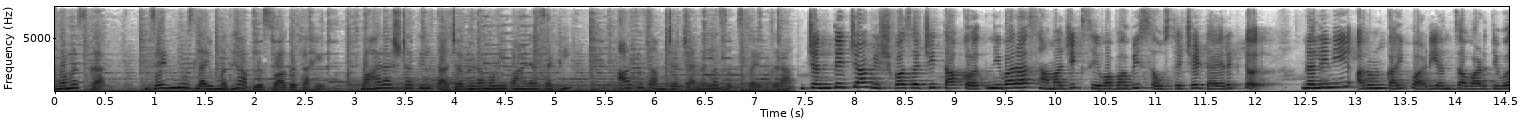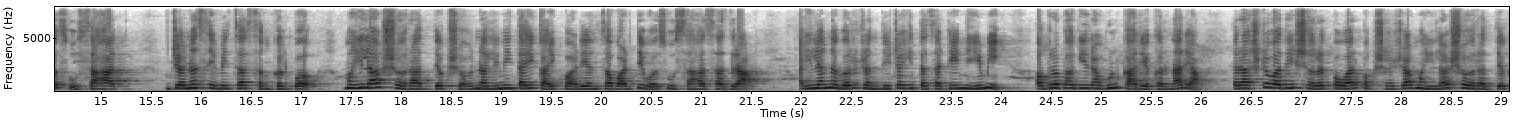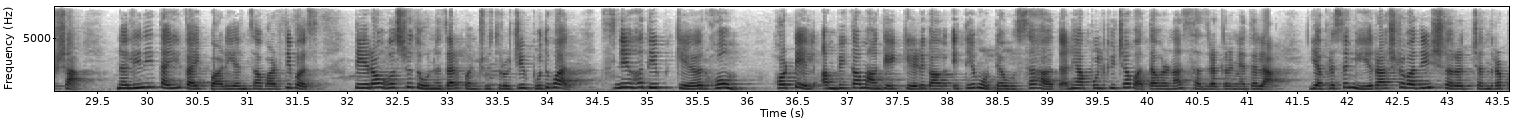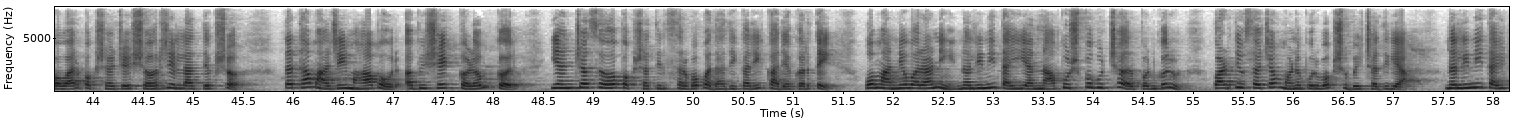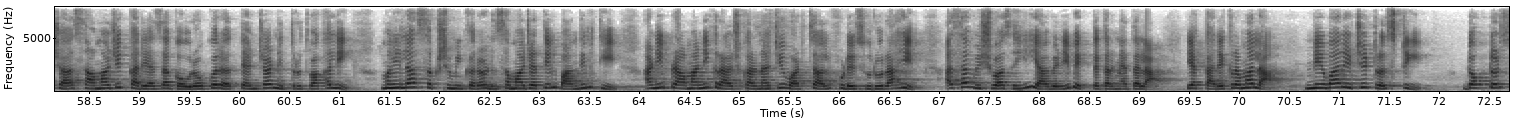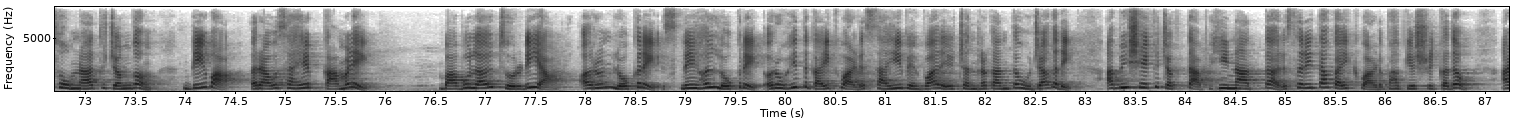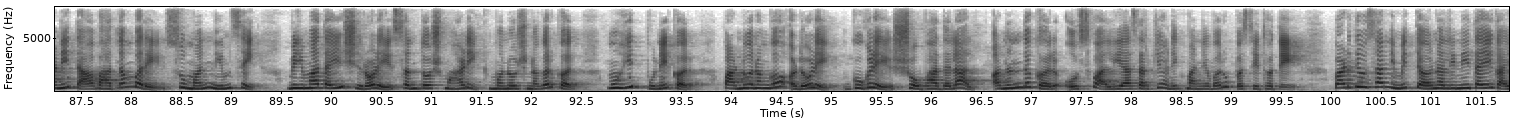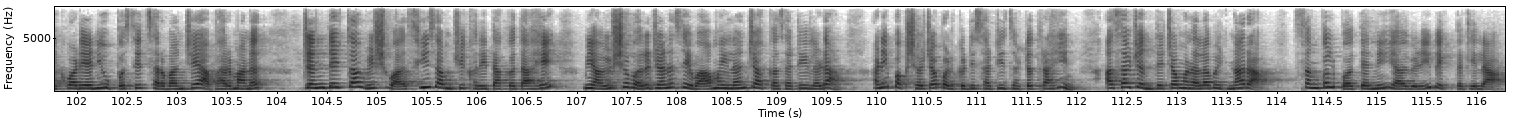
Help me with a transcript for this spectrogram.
नमस्कार. Z news लाईव्हमध्ये आपलं स्वागत आहे. महाराष्ट्रातील ताज्या घडामोडी पाहण्यासाठी आजच आमच्या चॅनलला सबस्क्राईब करा. जनतेच्या विश्वासाची ताकद निवारा सामाजिक सेवाभावी संस्थेचे डायरेक्टर नलिनी अरुण गायकवाड यांचा वाढदिवस उत्साहात. जनसेवेचा संकल्प. महिला शहराध्यक्ष नलिनीताई गायकवाड यांचा वाढदिवस उत्साहात साजरा. अहिल्यानगर जनतेच्या हितासाठी नेहमी अग्रभागी राहून कार्य करणाऱ्या राष्ट्रवादी शरद पवार पक्षाच्या महिला शहराध्यक्षा नलिनीताई गायकवाड यांचा वाढदिवस तेरा ऑगस्ट दोन हजार पंचवीस रोजी बुधवार Snehdeep care home hotel Ambika मागे केडगाव येथे मोठ्या उत्साहात आणि आपुलकीच्या वातावरणात साजरा करण्यात आला. याप्रसंगी राष्ट्रवादी शरदचंद्र पवार पक्षाचे शहर जिल्हाध्यक्ष तथा माजी महापौर अभिषेक कळमकर यांच्यासह पक्षातील सर्व पदाधिकारी कार्यकर्ते व मान्यवरांनी नलिनीताई यांना पुष्पगुच्छ अर्पण करून वाढदिवसाच्या मनपूर्वक शुभेच्छा दिल्या. नलिनीताईच्या सामाजिक कार्याचा गौरव करत त्यांच्या नेतृत्वाखाली महिला सक्षमीकरण समाजातील बांधिलकी आणि प्रामाणिक राजकारणाची वाटचाल पुढे सुरू राहील असा विश्वासही यावेळी व्यक्त करण्यात आला. या कार्यक्रमाला नेवारेचे ट्रस्टी डॉक्टर सोमनाथ जंगम देवा रावसाहेब कांबळे बाबूलाल चोरडिया अरुण लोकरे स्नेहल लोकरे रोहित गायकवाड साई व्यवहारे चंद्रकांत उजागरे अभिषेक जगताप हिना अत्तार सरिता गायकवाड भाग्यश्री कदम अनिता भातंबरे सुमन निमसे भीमाताई शिरोळे संतोष महाडिक मनोज नगरकर मोहित पुणेकर पांडुरंग अडोळे गुगळे शोभा दलाल आनंदकर ओसवाल यासारखे अनेक मान्यवर उपस्थित होते. वाढदिवसानिमित्त नलिनीताई गायकवाड यांनी उपस्थित सर्वांचे आभार मानत जनतेचा विश्वास हीच आमची खरी ताकद आहे. मी आयुष्यभर जनसेवा महिलांच्या हक्कासाठी लढा आणि पक्षाच्या बळकटीसाठी झटत राहीन असा जनतेच्या मनाला भेटणारा संकल्प त्यांनी यावेळी व्यक्त केला.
